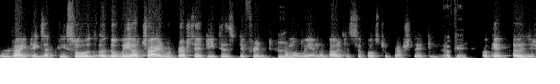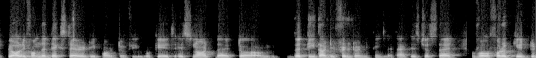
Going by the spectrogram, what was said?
Right, exactly. So uh, the way a child would brush their teeth is different from Mhm. a way an adult is supposed to brush their teeth. Okay. Okay, uh, purely from the dexterity point of view. Okay, it's it's not that um, the teeth are different or anything like that. It's just that for, for a kid to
